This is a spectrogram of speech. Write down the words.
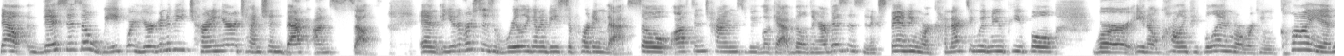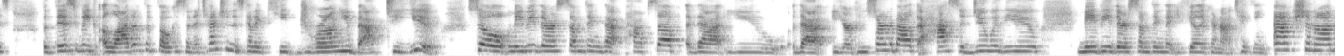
Now, this is a week where you're going to be turning your attention back on self, and the universe is really going to be supporting that. So, oftentimes we look at building our business and expanding. We're connecting with new people. We're, you know, calling people in. We're working with clients. But this week, a lot of the focus and attention is going to keep drawing you back to you. So maybe there's something that pops up that you that you're concerned about that has to do with you. Maybe there's something that you feel like you're not taking action on.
